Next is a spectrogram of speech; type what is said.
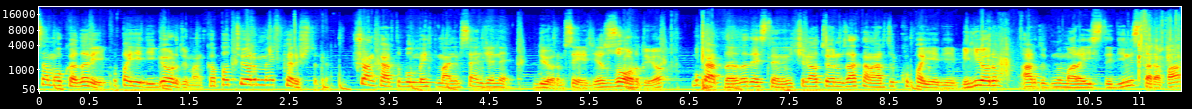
seçebilirsem o kadar iyi. Kupa 7'yi gördüğüm an kapatıyorum ve karıştırıyorum. Şu an kartı bulma ihtimalim sence ne? Diyorum seyirciye zor diyor. Bu kartları da desteğinin içine atıyorum. Zaten artık kupa 7'yi biliyorum. Artık numarayı istediğiniz tarafa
